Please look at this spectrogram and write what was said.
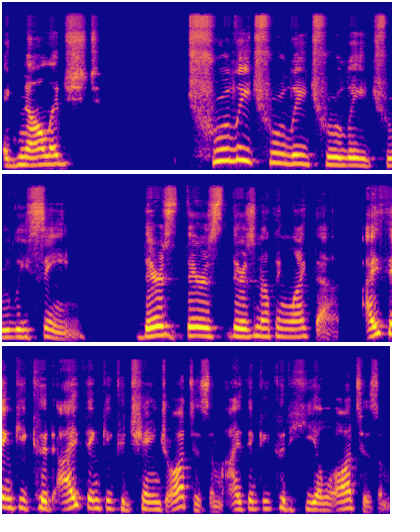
acknowledged, truly, truly, truly, truly seen. There's there's there's nothing like that. I think it could I think it could change autism. I think it could heal autism.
